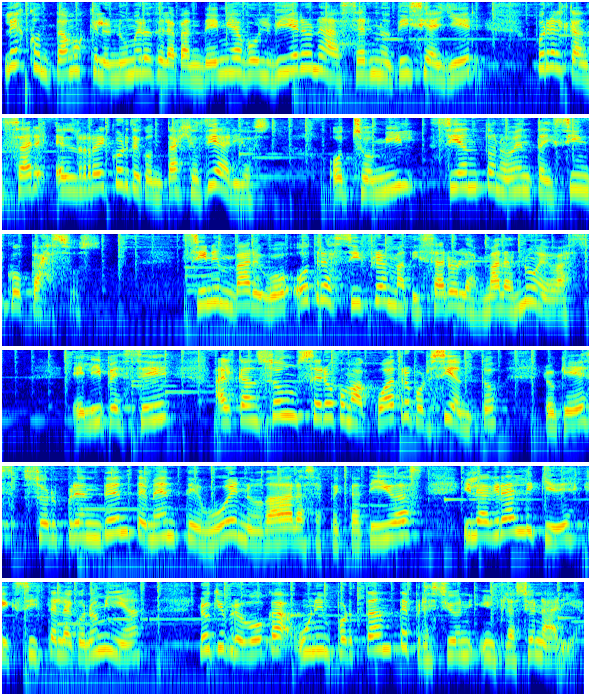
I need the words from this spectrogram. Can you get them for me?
les contamos que los números de la pandemia volvieron a hacer noticia ayer por alcanzar el récord de contagios diarios, 8.195 casos. Sin embargo, otras cifras matizaron las malas nuevas. El IPC alcanzó un 0,4%, lo que es sorprendentemente bueno dadas las expectativas y la gran liquidez que existe en la economía, lo que provoca una importante presión inflacionaria.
